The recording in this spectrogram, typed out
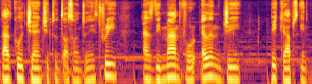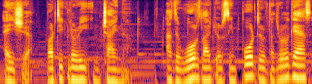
that could change in 2023 as demand for LNG pickups in Asia, particularly in China. As the world's largest importer of natural gas,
